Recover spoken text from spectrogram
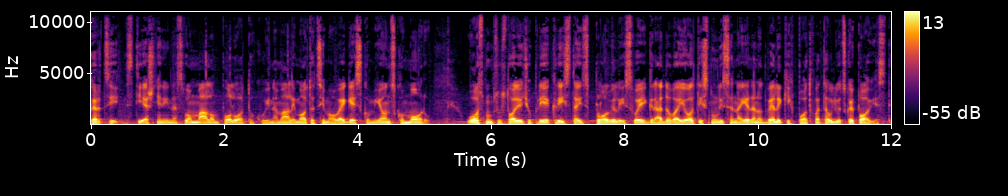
Grci stješnjeni na svom malom poluotoku i na malim otocima u Egejskom i Jonskom moru u 8. su stoljeću prije Krista isplovili iz svojih gradova i otisnuli se na jedan od velikih pothvata u ljudskoj povijesti.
